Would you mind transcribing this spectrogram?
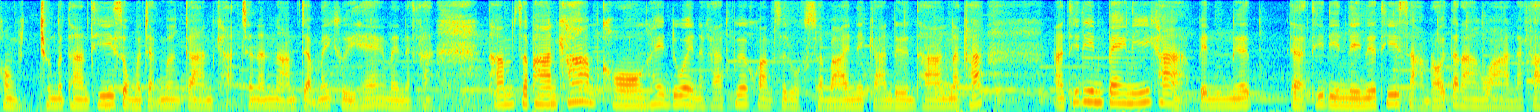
คลองชนประทานที่ส่งมาจากเมืองการค่ะ ฉะนั้นน้ำจะไม่เคยแห้งเลยนะคะทำสะพานข้ามคลองให้ด้วยนะคะ เพื่อความสะดวกสบายในการเดินทางนะคะอ่าที่ดินแปลงนี้ค่ะ เป็นเนื้อ ที่ดินในเนื้อที่ 300 ตารางวานะคะ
